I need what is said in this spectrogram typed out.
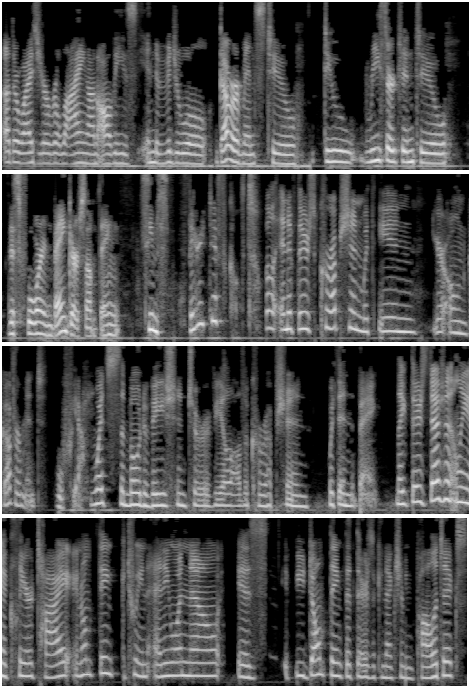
otherwise you're relying on all these individual governments to do research into this foreign bank or something. seems very difficult. Well, and if there's corruption within your own government, Oof, yeah. what's the motivation to reveal all the corruption within the bank? Like, there's definitely a clear tie. I don't think between anyone now is if you don't think that there's a connection between politics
